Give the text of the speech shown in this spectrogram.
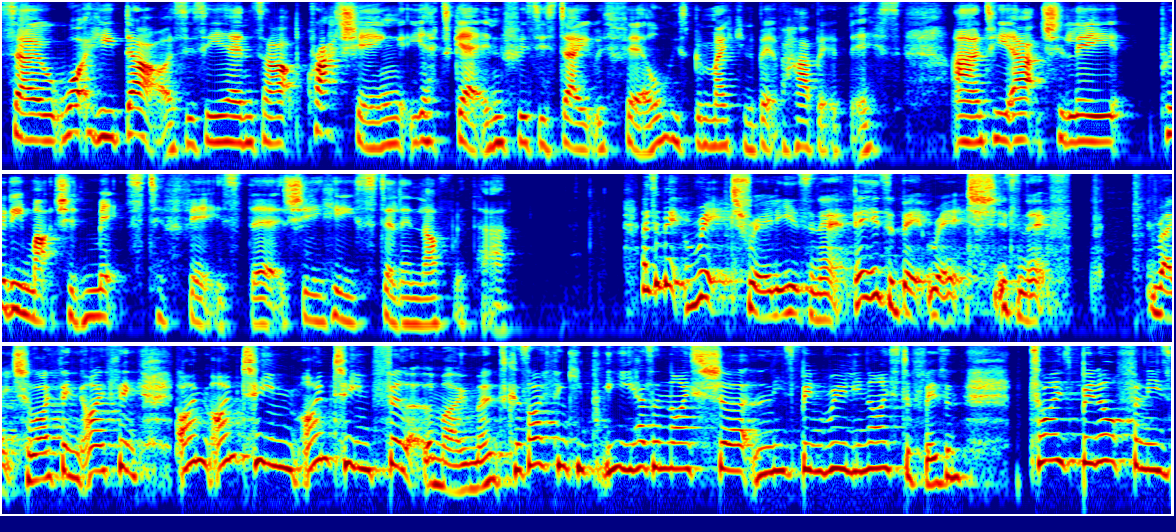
So what he does is he ends up crashing yet again for his date with Phill. He's been making a bit of a habit of this, and he actually pretty much admits to Fiz that she he's still in love with her. It's a bit rich, really, isn't it? It is a bit rich, isn't it? Rachel, I think I think I'm I'm team I'm team Phill at the moment because I think he he has a nice shirt and he's been really nice to Fiz and Ty's been off and he's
